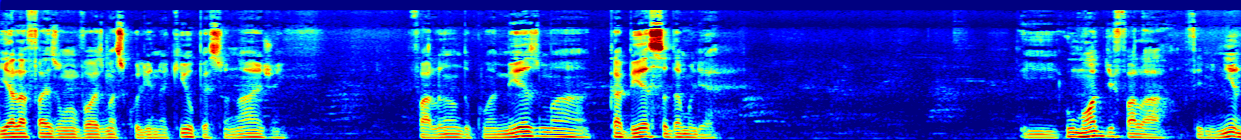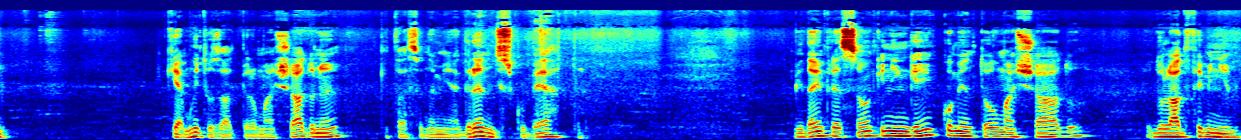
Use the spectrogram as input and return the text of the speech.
E ela faz uma voz masculina aqui, o personagem, falando com a mesma cabeça da mulher. E o modo de falar feminino, que é muito usado pelo Machado, né? Que está sendo a minha grande descoberta. Me dá a impressão que ninguém comentou o Machado do lado feminino.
